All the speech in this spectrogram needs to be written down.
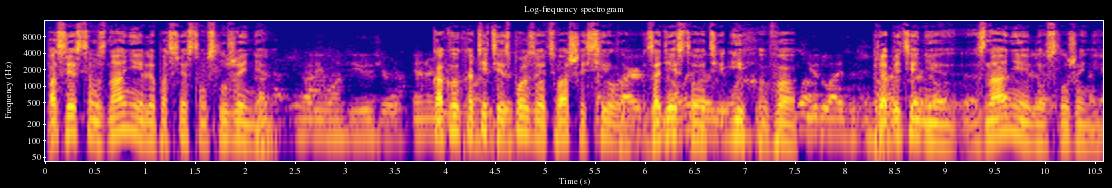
посредством знания или посредством служения. Как вы хотите использовать ваши силы, задействовать их в приобретении знания или в служении?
